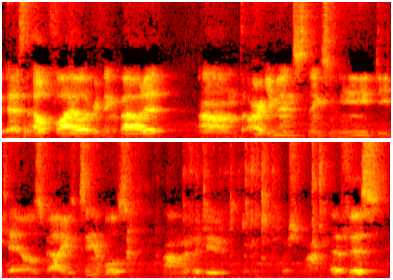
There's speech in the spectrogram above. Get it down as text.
It has the help file, everything about it, um, the arguments, things you need, details, values, examples. Um, if I do question mark edifice,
